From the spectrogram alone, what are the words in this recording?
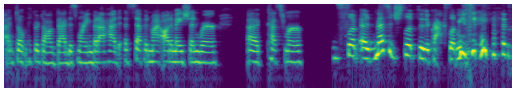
I don't think her dog died this morning, but I had a step in my automation where a customer slip a message slipped through the cracks. Let me say that.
